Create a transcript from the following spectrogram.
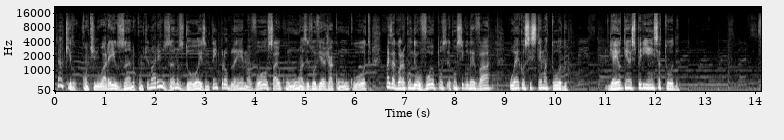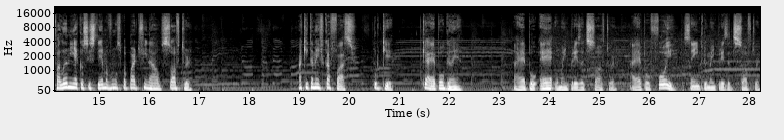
Então aquilo, continuarei usando, continuarei usando os dois, não tem problema. Vou, saio com um, às vezes vou viajar com um, com o outro. Mas agora quando eu vou, eu, eu consigo levar o ecossistema todo. E aí eu tenho a experiência toda. Falando em ecossistema, vamos para a parte final, software. Aqui também fica fácil. Por quê? Porque a Apple ganha. A Apple é uma empresa de software. A Apple foi sempre uma empresa de software.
